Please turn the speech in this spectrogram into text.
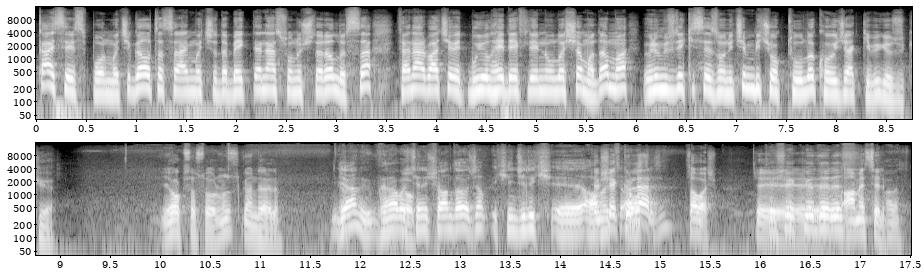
Kayseri Spor maçı Galatasaray maçı da beklenen sonuçlar alırsa Fenerbahçe evet bu yıl hedeflerine ulaşamadı ama önümüzdeki sezon için birçok tuğla koyacak gibi gözüküyor. Yoksa sorunuz gönderelim. Yani Fenerbahçe'nin şu anda hocam ikincilik e, Ahmet Teşekkürler Ahmet- Savaş. Ee, Teşekkür ederiz. Ahmet Selim. Ahmet.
